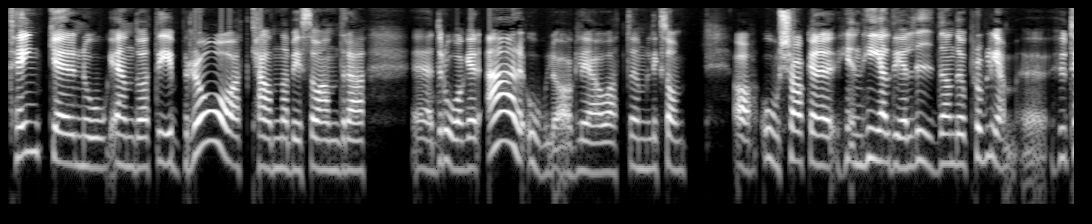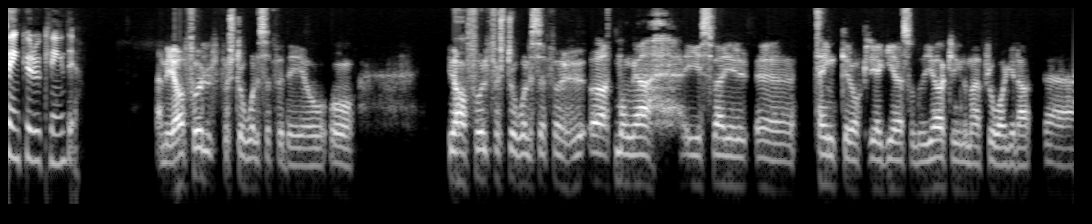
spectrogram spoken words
tänker nog ändå att det är bra att cannabis och andra eh, droger är olagliga och att de liksom, ja, orsakar en hel del lidande och problem. Eh, hur tänker du kring det? Jag har full förståelse för det och, och jag har full förståelse för hur, att många i Sverige eh, tänker och reagerar som de gör kring de här frågorna. Eh,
